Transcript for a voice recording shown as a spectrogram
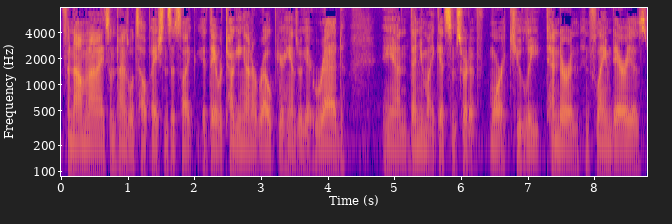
phenomenon. I sometimes will tell patients it's like if they were tugging on a rope, your hands would get red, and then you might get some sort of more acutely tender and inflamed areas.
